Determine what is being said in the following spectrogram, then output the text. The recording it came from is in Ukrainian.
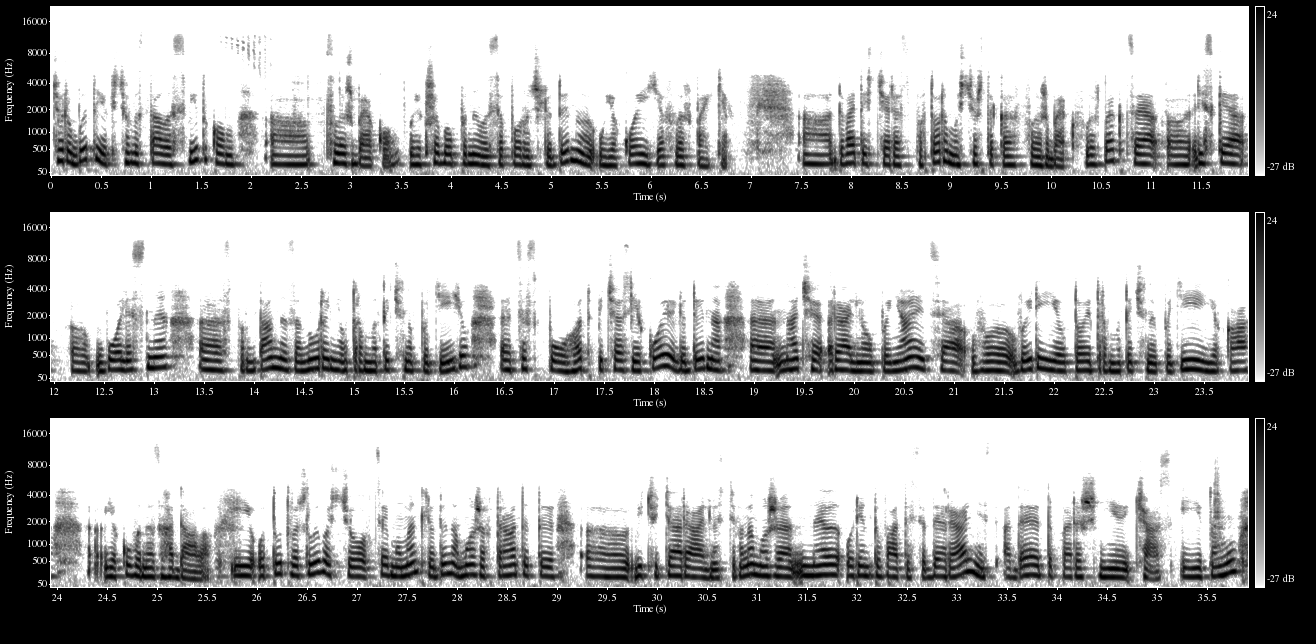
Що робити, якщо ви стали свідком е, флешбеку, якщо ви опинилися поруч людиною, у якої є флешбеки? Давайте ще раз повторимо, що ж таке флешбек. Флешбек це е, різке, е, болісне, е, спонтанне занурення у травматичну подію. Це спогад, під час якої людина, наче реально опиняється в вирії тої травматичної події, яка, яку вона згадала. І отут важливо, що в цей момент людина може втратити відчуття реальності. Вона може не орієнтуватися, де реальність, а де теперішній час. І тому,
